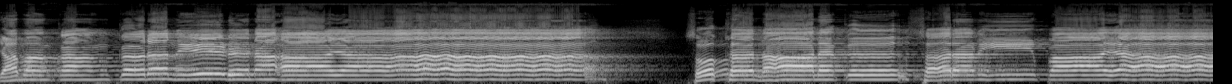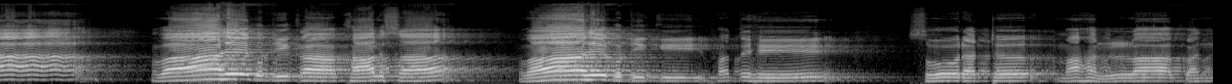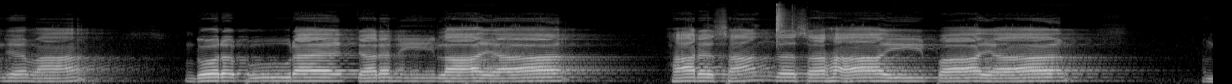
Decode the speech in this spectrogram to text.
ਜਮ ਕੰਕਰ ਨੇੜ ਨ ਆਇਆ, ਸੁਖ ਨਾਨਕ ਸਰਣੀ ਪਾਇਆ। ਵਾਹਿਗੁਰੂ ਜੀ ਕਾ ਖਾਲਸਾ, ਵਾਹਿਗੁਰੂ ਜੀ ਕੀ ਫਤਿਹ। ਸੋਰਠ ਮਹੱਲਾ ਪੰਜਵਾਂ ਗੁਰਪੂਰੈ ਚਰਨੀ ਲਾਇਆ, ਹਰ ਸੰਗ ਸਹਾਈ ਪਾਇਆ।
